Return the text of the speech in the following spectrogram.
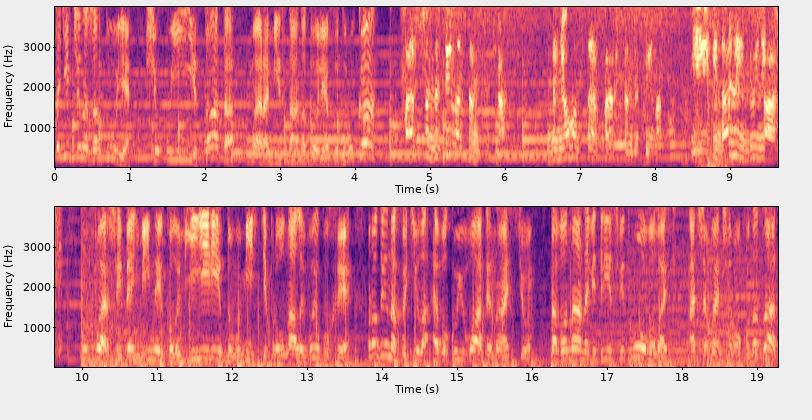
Та дівчина жартує, що у її тата, мера міста Анатолія Федорука, Перша дитина це Буча. Для нього це перша дитина. І, і далі йду я. у перший день війни, коли в її рідному місті пролунали вибухи, родина хотіла евакуювати Настю. Та вона на відріз відмовилась, адже менше року назад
